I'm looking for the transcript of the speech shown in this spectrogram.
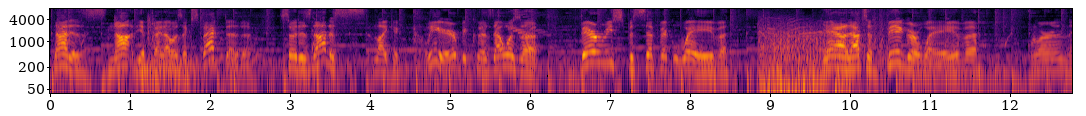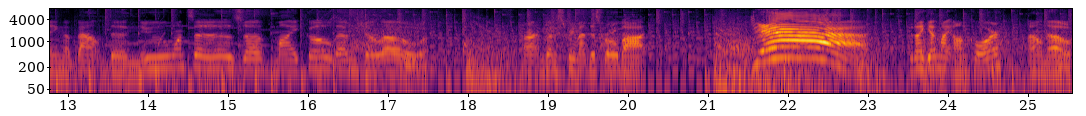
That is not the effect I was expected. So it is not a, like a clear, because that was a very specific wave. Yeah, that's a bigger wave. We're Learning about the nuances of Michelangelo. Alright, I'm gonna scream at this robot. Yeah! Did I get my encore? I don't know.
